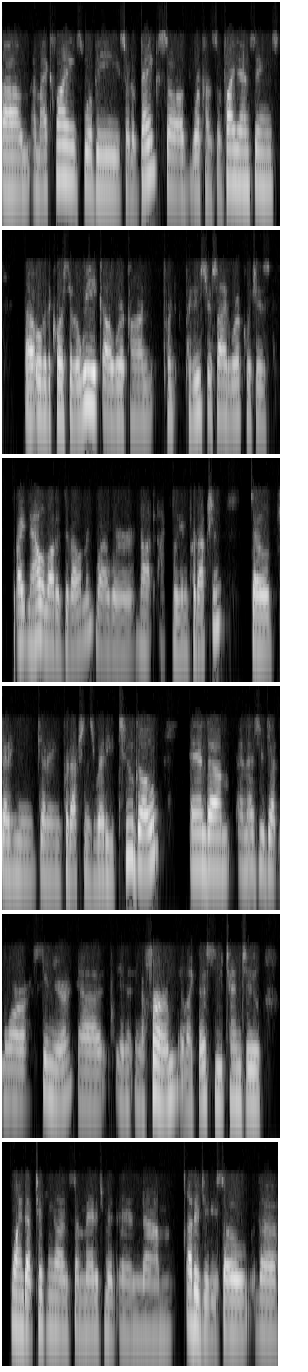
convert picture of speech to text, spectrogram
um, and my clients will be sort of banks, so I'll work on some financings uh, over the course of a week. I'll work on pro- producer side work, which is right now a lot of development while we're not actually in production. So getting getting productions ready to go, and um, and as you get more senior uh, in, in, a firm like this, you tend to wind up taking on some management and um, other duties. So the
